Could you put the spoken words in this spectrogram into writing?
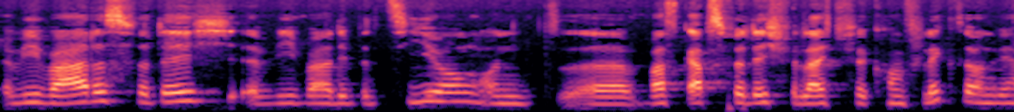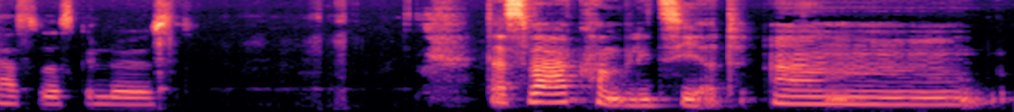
wie war das für dich? Wie war die Beziehung und äh, was gab es für dich vielleicht für Konflikte und wie hast du das gelöst? Das war kompliziert. Ähm,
